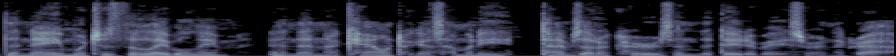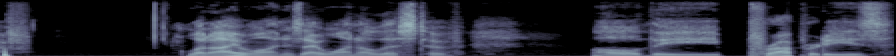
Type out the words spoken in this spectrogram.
the name, which is the label name, and then a count, I guess, how many times that occurs in the database or in the graph. what I want is I want a list of all the properties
